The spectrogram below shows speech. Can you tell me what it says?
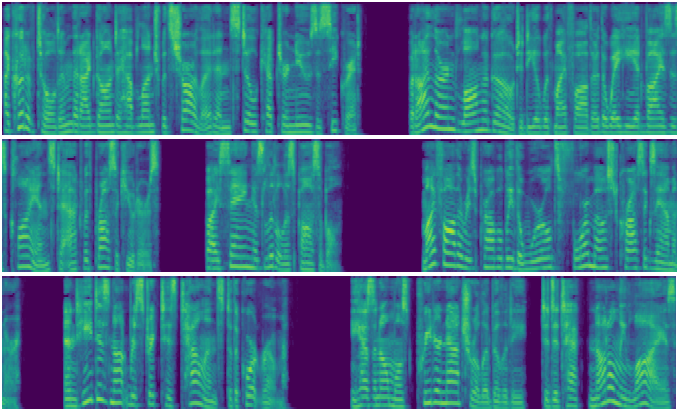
I could have told him that I'd gone to have lunch with Charlotte and still kept her news a secret, but I learned long ago to deal with my father the way he advises clients to act with prosecutors by saying as little as possible. My father is probably the world's foremost cross examiner, and he does not restrict his talents to the courtroom. He has an almost preternatural ability to detect not only lies,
